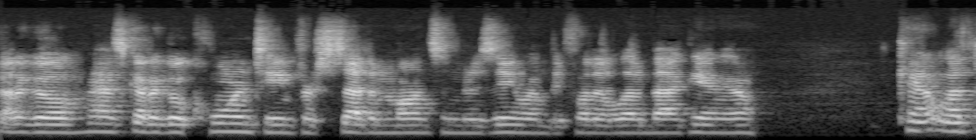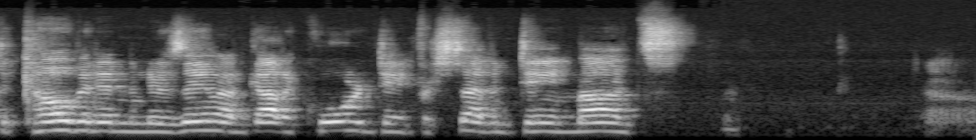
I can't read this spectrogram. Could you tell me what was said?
Gotta go. That's gotta go quarantine for seven months in New Zealand before they let him back in. You know, can't let the COVID into New Zealand. Got to quarantine for 17 months. Uh,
